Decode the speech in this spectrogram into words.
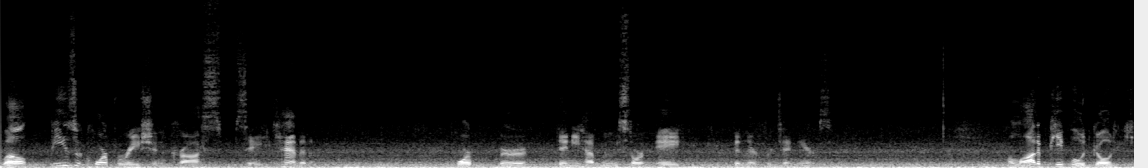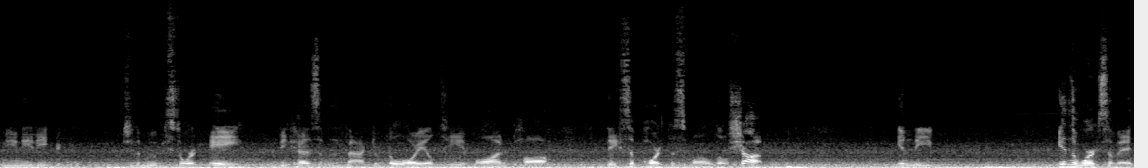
Well, B is a corporation across, say, Canada. Corp, er, then you have movie store A, been there for 10 years. A lot of people would go to community to the movie store A because of the fact of the loyalty, ma and pa. They support the small little shop. In the in the works of it,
